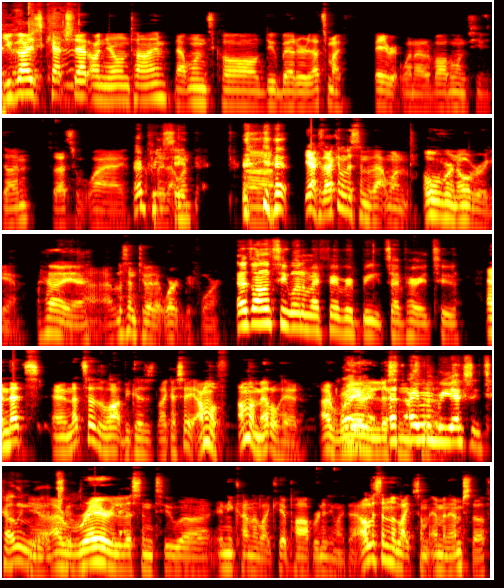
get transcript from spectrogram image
you guys catch that on your own time. That one's called Do Better. That's my favorite one out of all the ones you've done, so that's why I, I play that appreciate one. that. Uh, yeah, because I can listen to that one over and over again. Hell Uh, yeah. I've listened to it at work before. That's honestly one of my favorite beats I've heard too. and that's and that says a lot because like i say i'm a i'm a metalhead i Oh, yeah, rarely that's- listen I to remember you actually telling me yeah i rarely listen to uh any kind of like hip-hop or anything like that i'll listen to like some eminem stuff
